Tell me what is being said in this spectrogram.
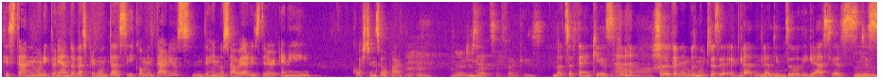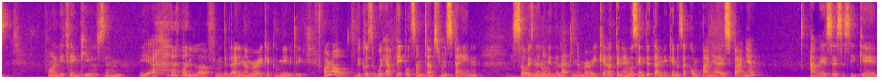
que están monitoreando las preguntas y comentarios. Déjenos saber. Is there any questions so far? No, just Yeah. lots of thank yous. Lots of thank yous. Solo tenemos muchas gra- Mm. gratitud y gracias. Mm. Just only thank yous and yeah, and love from the Latin America community. Or no, because we have people sometimes from Spain. So it's not only the Latin America, tenemos gente también que nos acompaña de España a veces, así que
